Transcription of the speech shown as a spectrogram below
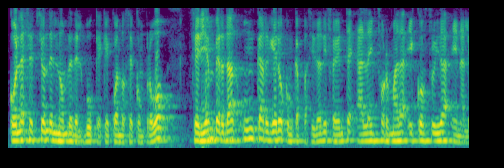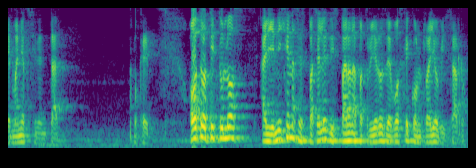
con la excepción del nombre del buque, que cuando se comprobó sería en verdad un carguero con capacidad diferente a la informada y construida en Alemania Occidental. Ok. Otro títulos. Alienígenas espaciales disparan a patrulleros de bosque con rayo bizarro.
